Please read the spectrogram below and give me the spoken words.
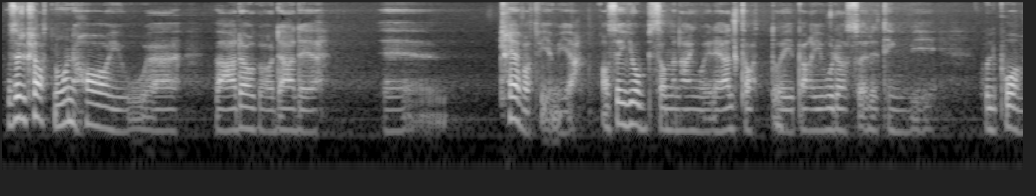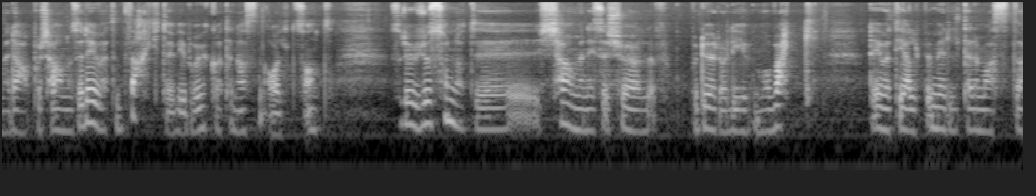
og så er det klart, noen har jo eh, hverdager der det krever at vi er mye. Altså i jobbsammenheng og i det hele tatt, og i perioder så er det ting vi holder på med der på skjermen. Så det er jo et verktøy vi bruker til nesten alt. sant? Så det er jo ikke sånn at eh, skjermen i seg sjøl på død og liv må vekk. Det er jo et hjelpemiddel til det meste.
